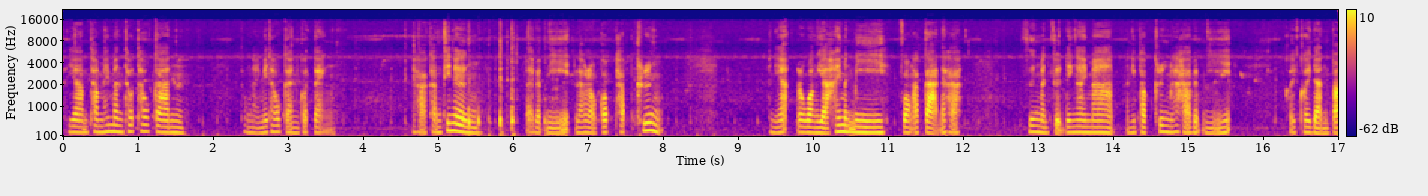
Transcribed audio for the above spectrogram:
พยายามทำให้มันเท่าเท่าๆกัน ตรงไหนไม่เท่ากันก็แต่งนะคะครั้งที่หนึ่งได้แบบนี้แล้วเราก็พับครึ่ง อันนี้ระวังอย่าให้มันมีฟองอากาศนะคะ ซึ่งมันเกิดได้ง่ายมาก อันนี้พับครึ่งนะคะ แบบนี้ ค่อยๆดันไป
